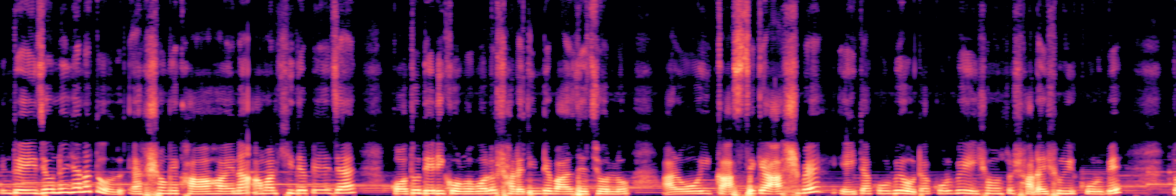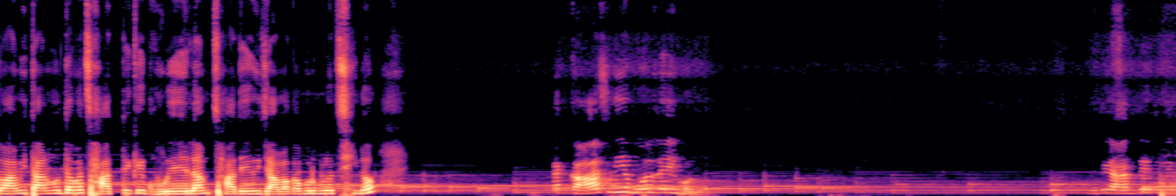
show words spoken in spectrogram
কিন্তু এই জন্যই জানো তো একসঙ্গে খাওয়া হয় না আমার খিদে পেয়ে যায়। কত দেরি করব বলো সাড়ে তিনটে বাজতে চলল। আর ওই কাজ থেকে আসবে এইটা করবে ওটা করবে এই সমস্ত সারাইসুরি করবে। তো আমি তার মধ্যে আবার ছাদ থেকে ঘুরে এলাম ছাদে ওই জামা কাপড়গুলো ছিল কাজ নিয়ে বললেই হলো। ওকে আর্ধেক অনেক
